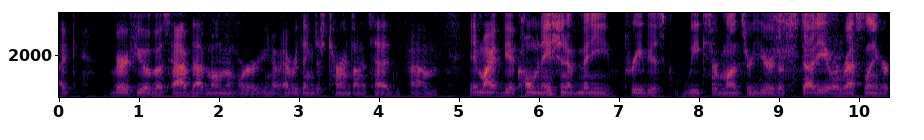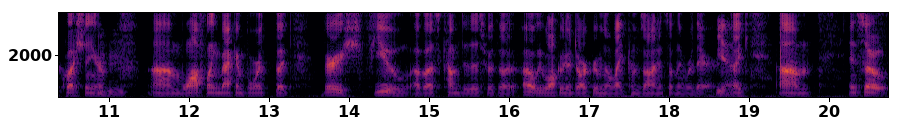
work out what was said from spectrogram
like very few of us have that moment where you know everything just turns on its head. Um, it might be a culmination of many previous weeks or months or years of study or wrestling or questioning or um, waffling back and forth, but very few of us come to this with a oh we walk into a dark room and the light comes on and suddenly we're there Yeah. like um, and so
